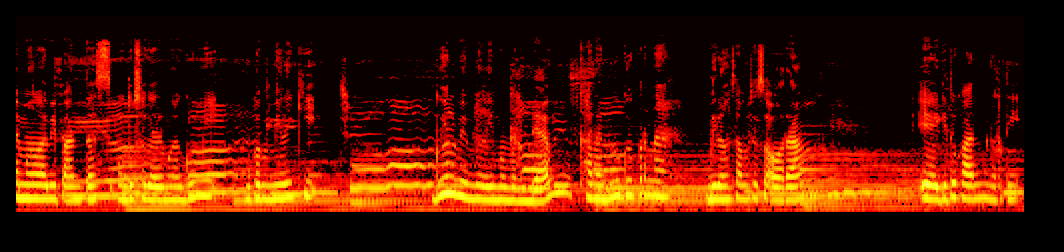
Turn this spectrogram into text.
emang lebih pantas untuk sekedar mengagumi, bukan memiliki. Gue lebih milih memendam karena dulu gue pernah bilang sama seseorang, ya gitu kan, ngerti.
